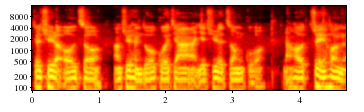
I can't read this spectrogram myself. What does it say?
就去了欧洲，然后去很多国家，也去了中国。然后最后呢，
